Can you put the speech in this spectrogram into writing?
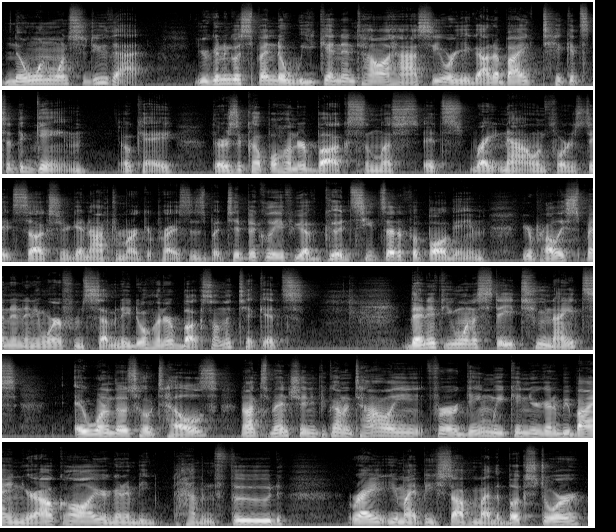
No one wants to do that. You're going to go spend a weekend in Tallahassee where you got to buy tickets to the game Okay, there's a couple hundred bucks unless it's right now and Florida State sucks and you're getting aftermarket prices. But typically, if you have good seats at a football game, you're probably spending anywhere from 70 to 100 bucks on the tickets. Then, if you want to stay two nights, at one of those hotels. Not to mention, if you come to Tally for a game weekend, you're going to be buying your alcohol, you're going to be having food, right? You might be stopping by the bookstore.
